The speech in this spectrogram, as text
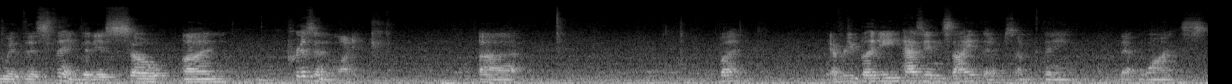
with this thing that is so un-prison-like. Uh, but everybody has inside them something that wants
